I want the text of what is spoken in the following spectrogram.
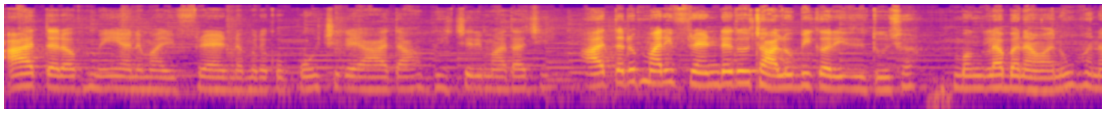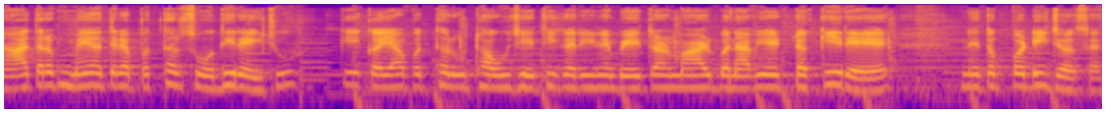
આ તરફ મેં અને મારી ફ્રેન્ડ અમે લોકો પહોંચી ગયા હતા, ભીચરી માતાજી. આ તરફ મારી ફ્રેન્ડે તો ચાલુ બી કરી દીધું છે, બંગલા બનાવવાનું. અને આ તરફ મેં અત્યારે પથ્થર શોધી રહી છું કે કયા પથ્થર ઉઠાવું જેથી કરીને બે ત્રણ માળ બનાવીએ, ટકી રહે, ને તો પડી જશે.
